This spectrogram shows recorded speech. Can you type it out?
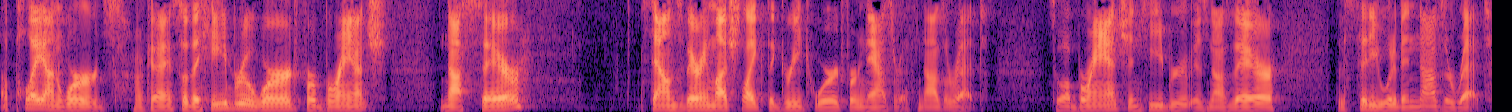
a play on words. Okay, so the Hebrew word for branch, naser, sounds very much like the Greek word for Nazareth, Nazareth. So a branch in Hebrew is Nazer. The city would have been Nazareth.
